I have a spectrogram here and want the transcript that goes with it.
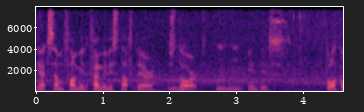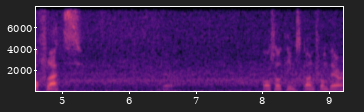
He had some family family stuff there Mhm. stored Mm-hmm. in this block of flats. There. Also things gone from there.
